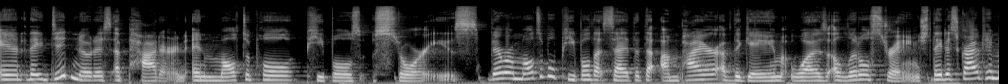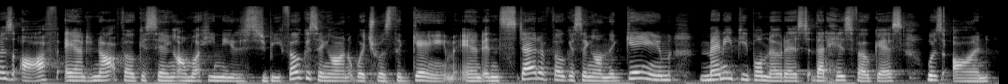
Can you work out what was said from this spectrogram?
And they did notice a pattern in multiple people's stories. There were multiple people that said that the umpire of the game was a little strange. They described him as off and not focusing on what he needed to be focusing on, which was the game. And instead of focusing on the game, many people noticed that his focus was on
